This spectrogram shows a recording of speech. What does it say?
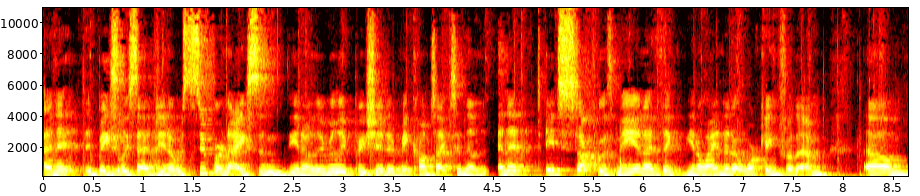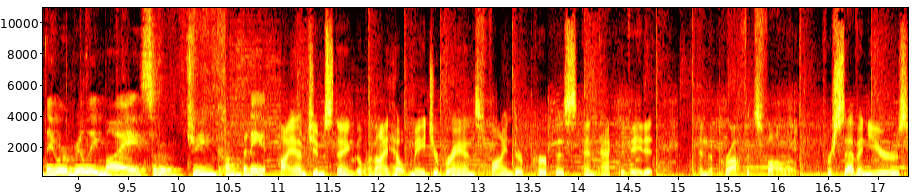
and it, it basically said, you know, it was super nice and, you know, they really appreciated me contacting them. And it, it stuck with me. And I think, you know, I ended up working for them. Um, they were really my sort of dream company. Hi, I'm Jim Stengel, and I help major brands find their purpose and activate it, and the profits follow. For seven years,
